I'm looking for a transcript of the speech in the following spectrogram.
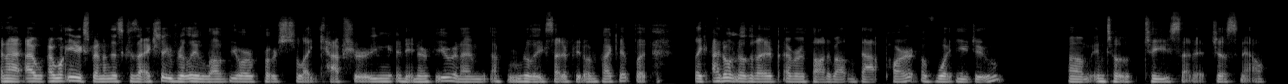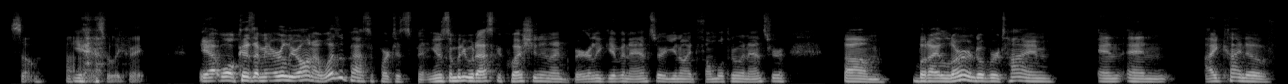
and I, I, I want you to expand on this because I actually really love your approach to like capturing an interview, and I'm I'm really excited for you to unpack it. But like, I don't know that I've ever thought about that part of what you do, um, until until you said it just now. So uh, yeah, it's really great. Yeah, well, because I mean, earlier on, I was a passive participant. You know, somebody would ask a question and I'd barely give an answer. You know, I'd fumble through an answer. Um, but I learned over time, and and I kind of,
